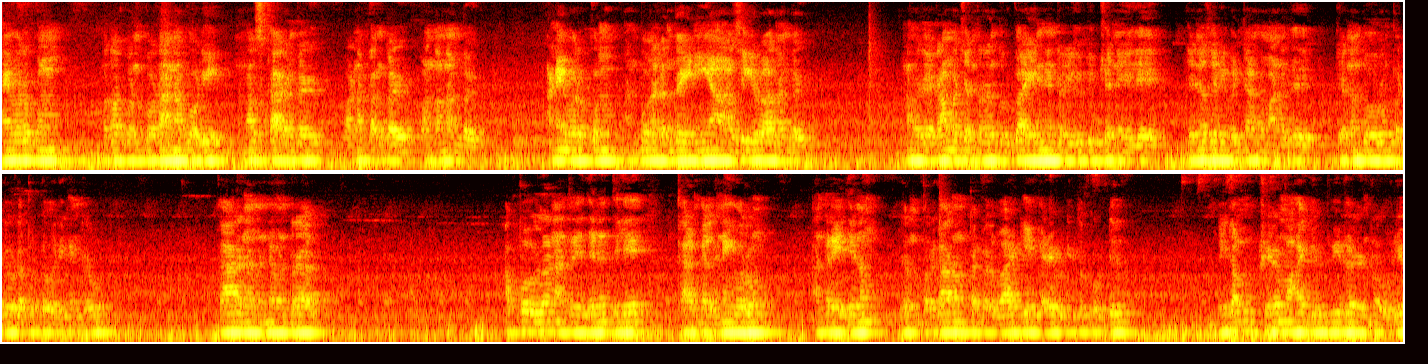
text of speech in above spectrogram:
அனைவருக்கும் முதற்கண் கோடான கோடி நமஸ்காரங்கள் வணக்கங்கள் வந்தனங்கள். அனைவருக்கும் அன்பு கலந்த இனிய ஆசீர்வாதங்கள். நமது ராமச்சந்திரன் துர்கா என் என்ற யூடியூப் சேனலிலே தினசரி பஞ்சாங்கமானது தினந்தோறும் பதிவிடப்பட்டு வருகின்றோம். காரணம் என்னவென்றால் அப்பொழுதுதான் அன்றைய தினத்திலே தாங்கள் அனைவரும் அன்றைய தினம் இதன் பிரகாரம் தங்கள் வாழ்க்கையை கடைபிடித்துக் கொண்டு மிகவும் க்ஷேமாக இருப்பீர்கள் என்ற ஒரே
